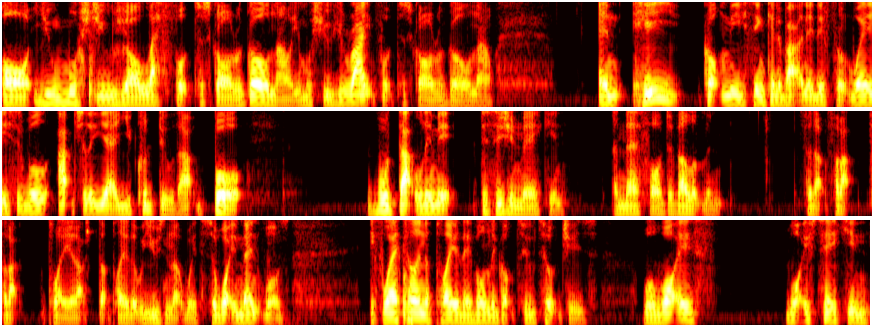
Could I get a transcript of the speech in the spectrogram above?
or you must use your left foot to score a goal now. You must use your right foot to score a goal now. And he got me thinking about it in a different way. He said, "Well, actually, yeah, you could do that, but would that limit decision making and therefore development for that for that for that player, that's that player that we're using that with. So what he meant was, if we're telling a player they've only got two touches, well, what if, what if taking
